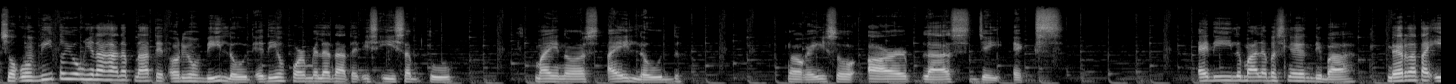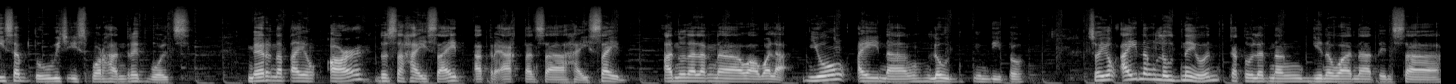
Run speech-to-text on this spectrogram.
So, kung V2 yung hinahanap natin or yung V load, edi yung formula natin is E sub 2 minus I load. Okay, so R plus JX. Edi lumalabas ngayon, di ba? Meron na tayong E sub 2 which is 400 volts. Meron na tayong R doon sa high side at reactance sa high side ano na lang nawawala? Yung I ng load, yung dito. So, yung I ng load na yun, katulad ng ginawa natin sa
